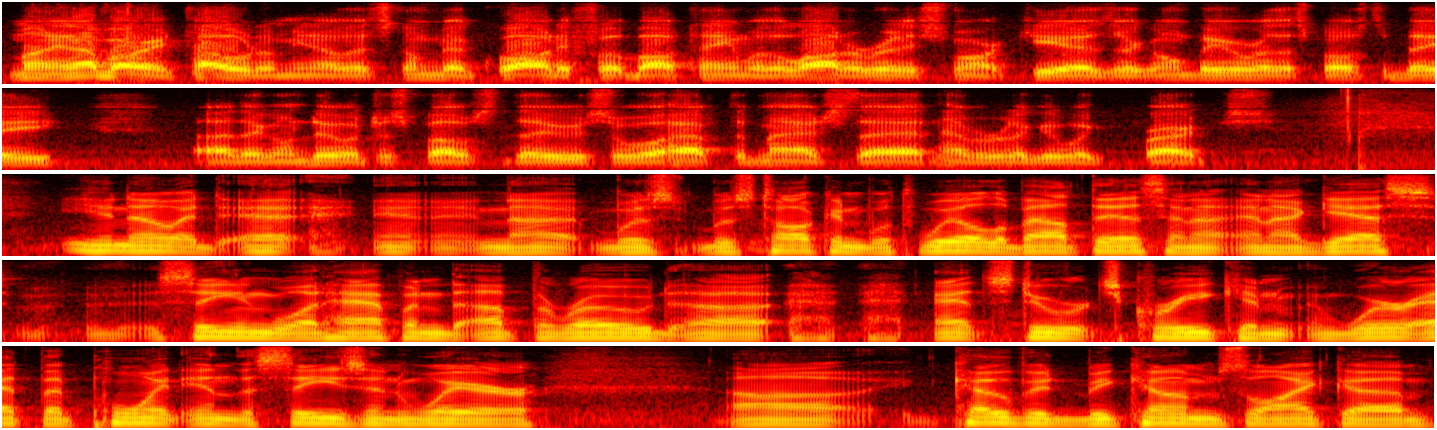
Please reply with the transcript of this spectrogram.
Monday. And I've already told them, you know, it's going to be a quality football team with a lot of really smart kids. They're going to be where they're supposed to be. Uh, they're going to do what they're supposed to do. So we'll have to match that and have a really good week of practice. You know, and I was was talking with Will about this, and I, and I guess seeing what happened up the road uh, at Stewart's Creek, and we're at the point in the season where uh, COVID becomes like a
